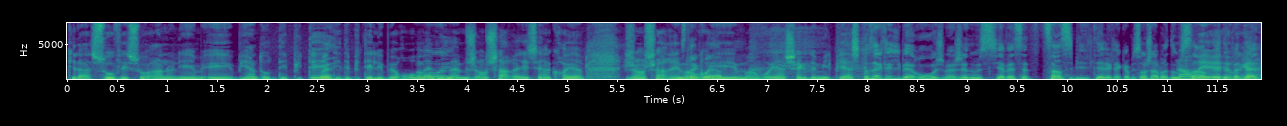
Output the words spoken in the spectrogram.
qu'il a sauvé Souverain Anonyme et bien d'autres députés, Ouais. des députés libéraux, Oui, même, oui. même Jean Charest, c'est incroyable. Jean Charest m'a envoyé, un chèque de 1000 pièces. C'est pour ça que les libéraux, j'imagine, aussi avaient cette sensibilité avec la commission Charbonneau qui Non, s'en mais venait de peut-être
